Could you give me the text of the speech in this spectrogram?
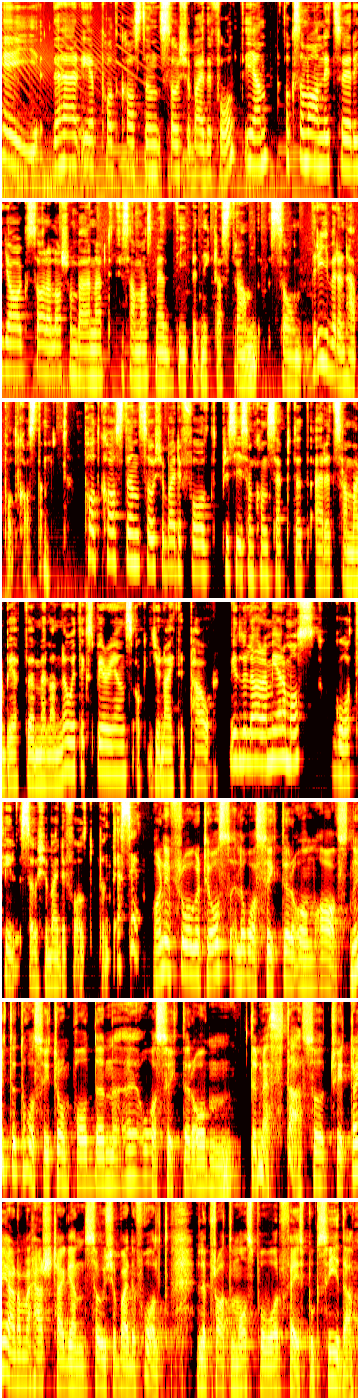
Hej! Det här är podcasten Social by Default igen. Och som vanligt så är det jag, Sara Larsson Bernhardt, tillsammans med Deeped Niklas Strand som driver den här podcasten. Podcasten Social by Default, precis som konceptet, är ett samarbete mellan Know It Experience och United Power. Vill du lära mer om oss? Gå till socialbydefault.se. Har ni frågor till oss eller åsikter om avsnittet, åsikter om podden, eh, åsikter om det mesta så twittra gärna med hashtaggen socialbydefault eller prata med oss på vår Facebook-sida.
